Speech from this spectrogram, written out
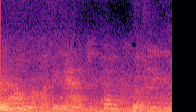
Now arriving at Folkestone.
